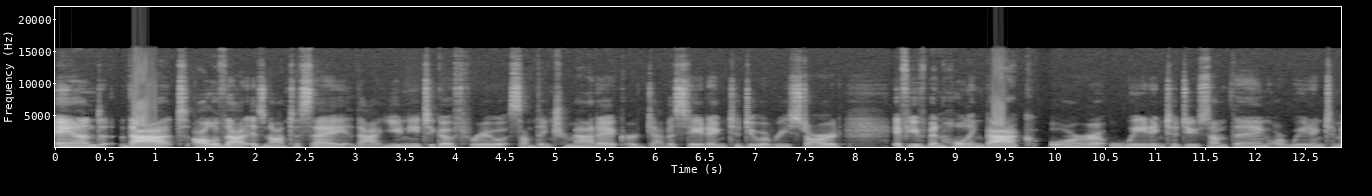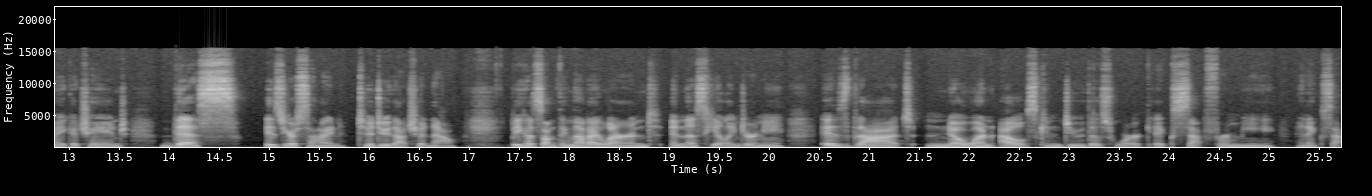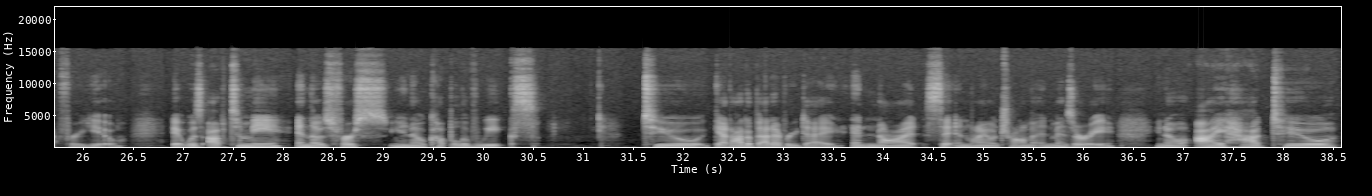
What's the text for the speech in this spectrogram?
And that, all of that is not to say that you need to go through something traumatic or devastating to do a restart. If you've been holding back or waiting to do something or waiting to make a change, this is your sign to do that shit now. Because something that I learned in this healing journey is that no one else can do this work except for me and except for you it was up to me in those first, you know, couple of weeks to get out of bed every day and not sit in my own trauma and misery. You know, I had to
